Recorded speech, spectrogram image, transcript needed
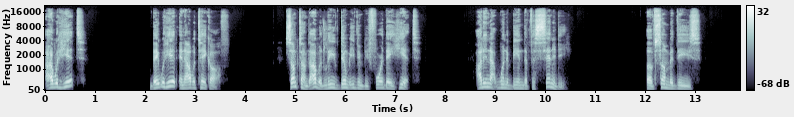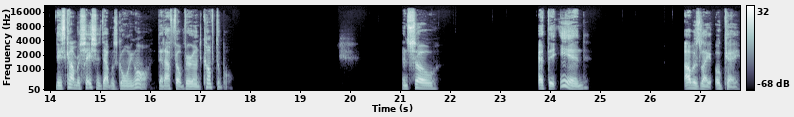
I would hit, they would hit, and I would take off. Sometimes I would leave them even before they hit. I did not want to be in the vicinity of some of these these conversations that was going on that I felt very uncomfortable. And so at the end, I was like, okay.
